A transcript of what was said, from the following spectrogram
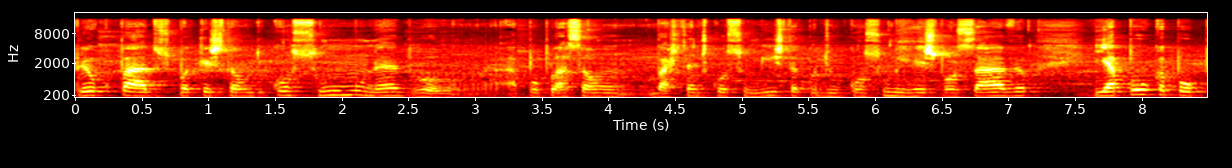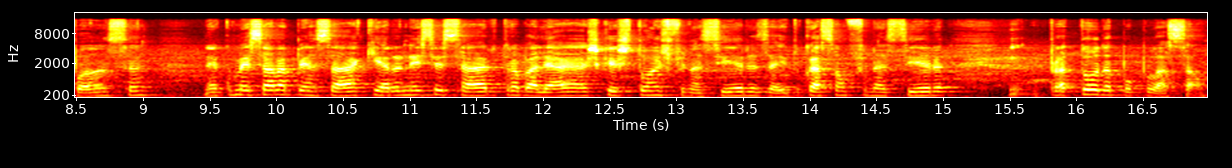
preocupados com a questão do consumo, né, do, a população bastante consumista, de um consumo irresponsável e a pouca poupança, né, começaram a pensar que era necessário trabalhar as questões financeiras, a educação financeira para toda a população.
